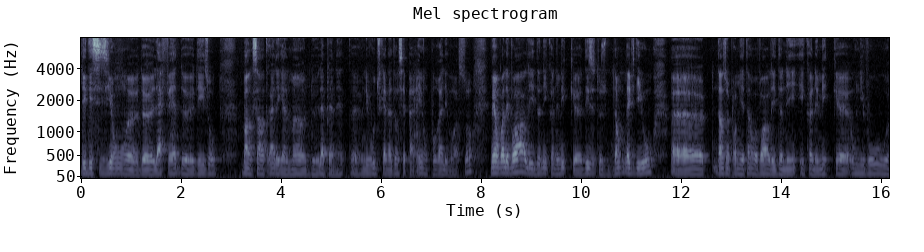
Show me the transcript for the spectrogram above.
les décisions euh, de la Fed, des autres banques centrales également de la planète. Euh, au niveau du Canada, c'est pareil, on pourrait aller voir ça. Mais on va aller voir les données économiques euh, des États-Unis. Donc, ma vidéo, dans un premier temps, on va voir les données économiques au niveau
